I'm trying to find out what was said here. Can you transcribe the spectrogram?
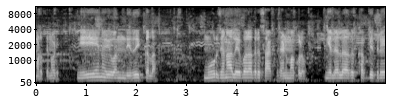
ಮಾಡುತ್ತೆ ನೋಡಿ. ಏನು ಒಂದು ಇದು ಇಕ್ಕಲ್ಲ. ಮೂರು ಜನ ಲೇಬರ್ ಆದರೆ ಸಾಕು ಹೆಣ್ಮಕ್ಳು. ಎಲ್ಲೆಲ್ಲ ಅದ್ರ ಕಬ್ಬಿದ್ರೆ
